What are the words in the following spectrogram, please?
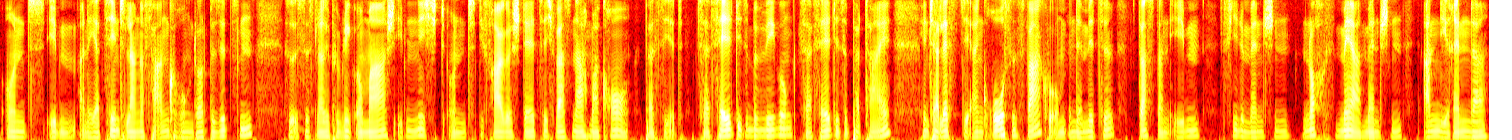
und eben eine jahrzehntelange Verankerung dort besitzen, so ist es La République Marche eben nicht. Und die Frage stellt sich, was nach Macron passiert. Zerfällt diese Bewegung, zerfällt diese Partei, hinterlässt sie ein großes Vakuum in der Mitte, das dann eben viele Menschen, noch mehr Menschen an die Ränder,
